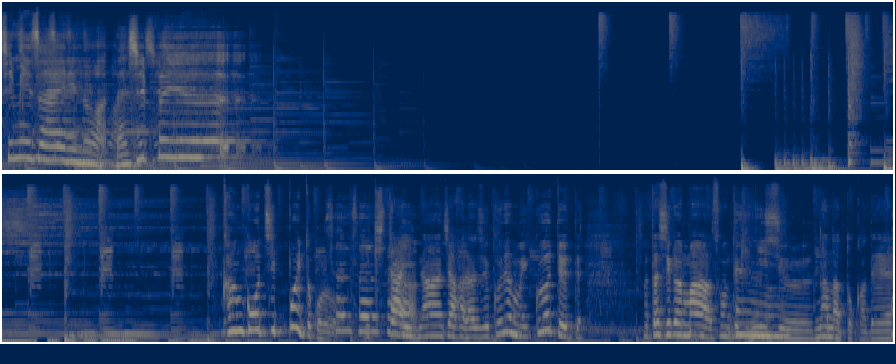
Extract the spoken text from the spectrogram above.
清水愛理のラジプユ観光地っぽいところ行きたいなじゃあ原宿でも行くって言って私がまあその時27とかで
